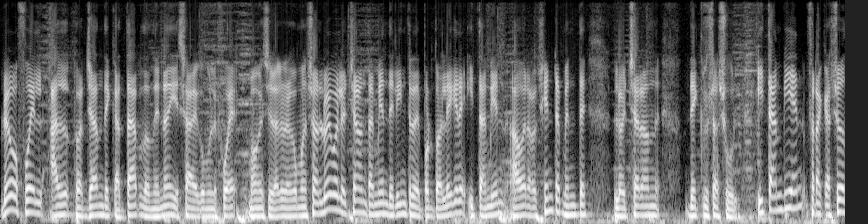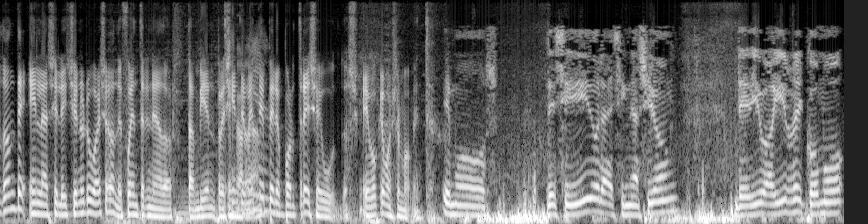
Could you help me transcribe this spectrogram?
Luego fue el Al Rayyan de Qatar, donde nadie sabe cómo le fue. Vamos a decir la como son. Luego lo echaron también del Inter de Porto Alegre y también, ahora recientemente, lo echaron de Cruz Azul. Y también fracasó, ¿dónde? En la selección uruguaya, donde fue entrenador. También recientemente, pero por tres segundos. Evoquemos el momento. hemos decidido la designación de Diego Aguirre como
